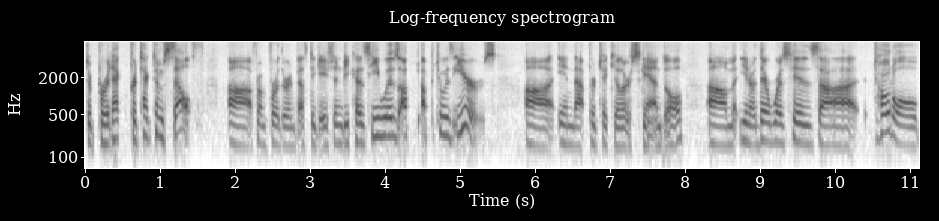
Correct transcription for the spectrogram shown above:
to protect protect himself uh, from further investigation because he was up up to his ears uh, in that particular scandal. Um, you know, there was his uh, total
